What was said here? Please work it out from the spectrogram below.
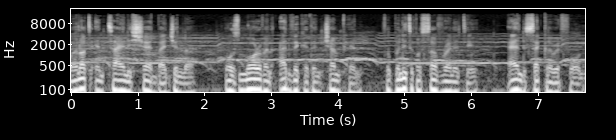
were not entirely shared by Jinnah, who was more of an advocate and champion for for political sovereignty and secular reform.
